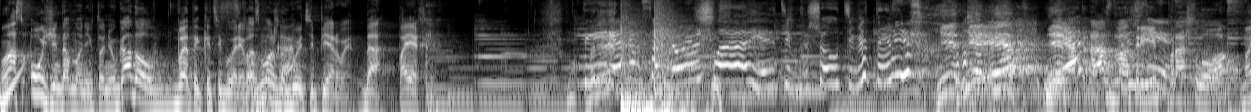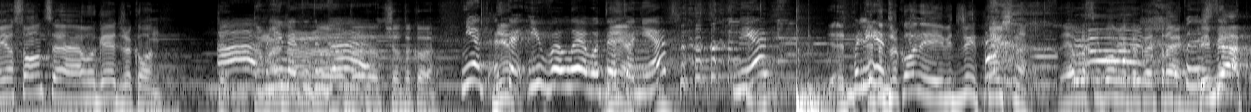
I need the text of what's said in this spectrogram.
У нас очень давно никто не угадывал в этой категории. Возможно, будете первые. Да, поехали. Ты рядом со мной ушла, я тебе шел, тебе ты видишь. Нет, Нет, нет, раз, два, три, прошло. Мое солнце, ВГ Джакон. А, блин, это другая. Что такое? Нет, Нет. это ИВЛ, вот Нет. это, нет? Нет? Это- Блин. Это Джакон и Виджи, точно. Я просто не помню, какой трек. Подожди. Ребят,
